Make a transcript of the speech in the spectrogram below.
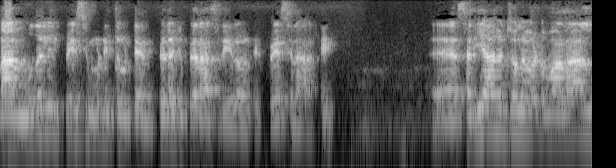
நான் முதலில் பேசி முடித்து விட்டேன் பிறகு பேராசிரியர் அவர்கள் பேசினார்கள். சரியாக சொல்ல வேண்டுமானால்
